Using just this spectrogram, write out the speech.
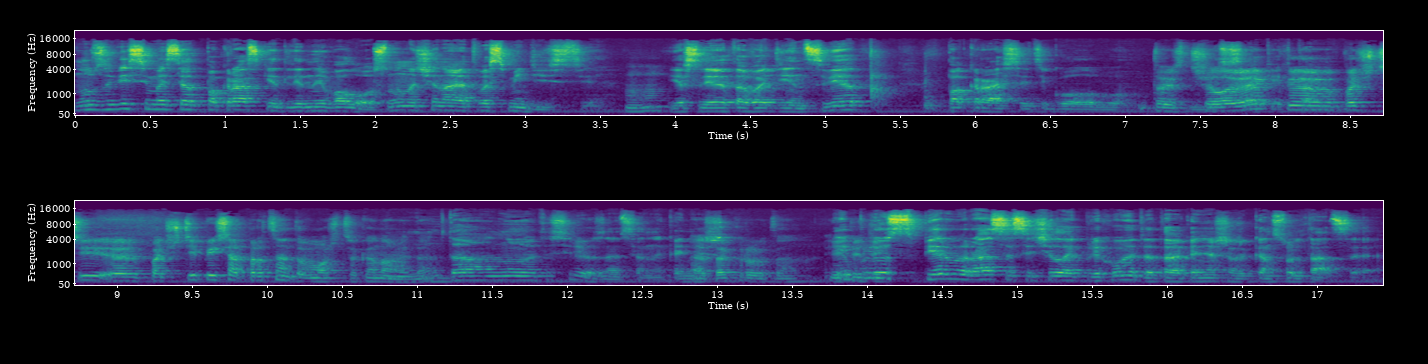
Ну, в зависимости от покраски и длины волос. Ну, начиная от 80. Мгм. Если это в один цвет, покрасить голову. То есть человек всяких э, там- почти, э, почти 50% может сэкономить, да? Да, ну это серьезные цены, конечно. Это круто. И, пяти- плюс первый раз, если человек приходит, это, конечно же, консультация,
